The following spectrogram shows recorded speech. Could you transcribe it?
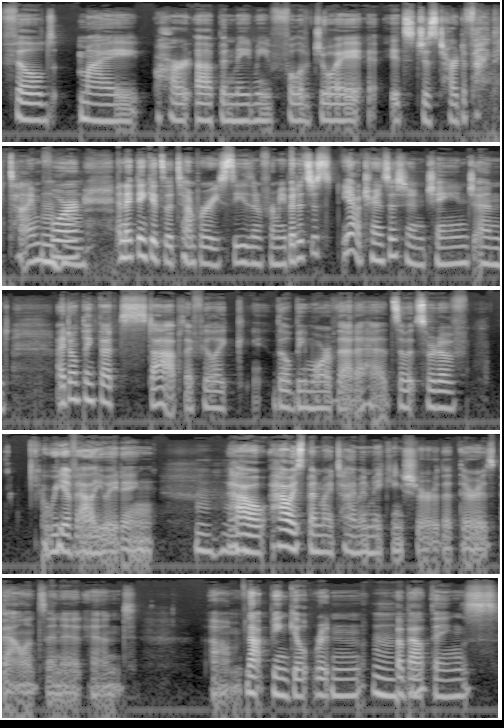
filled my heart up and made me full of joy it's just hard to find the time for. Mm-hmm. And i think it's a temporary season for me but it's just yeah transition change and i don't think that stops i feel like there'll be more of that ahead. So it's sort of reevaluating mm-hmm. how how i spend my time and making sure that there is balance in it and um, not being guilt ridden mm-hmm. about things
